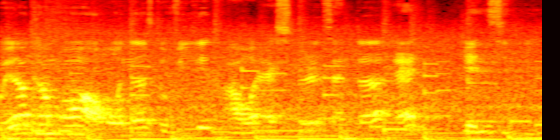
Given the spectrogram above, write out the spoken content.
Welcome all our owners to visit our experience center at Gain City.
